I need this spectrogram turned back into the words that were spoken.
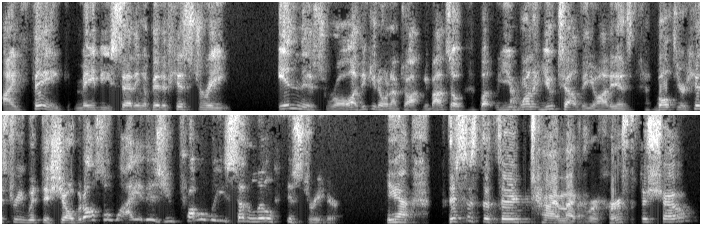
I think, may be setting a bit of history in this role. I think you know what I'm talking about. So, but you why don't you tell the audience both your history with this show, but also why it is you probably set a little history here. Yeah. This is the third time I've rehearsed the show.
